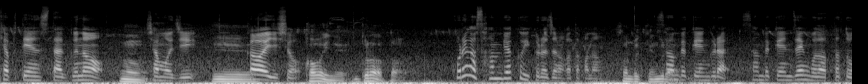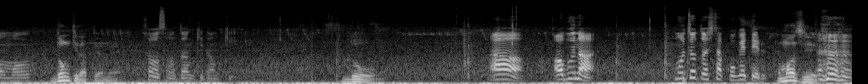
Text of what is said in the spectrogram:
キャプテンスタッグのうん。しゃもじ。えー、かわいいでしょ？かわいいね。いくらだった？これが300いくらじゃなかったかな。300円ぐらい。300円ぐらい。300円前後だったと思う。ドンキだったよね。そうそうドンキドンキ。どう？ああ危ないもうちょっと下焦げてる。あマジ？あ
